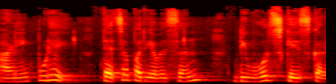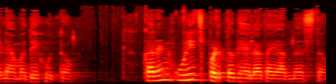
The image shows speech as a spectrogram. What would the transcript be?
आणि पुढे त्याचं पर्यवसन डिव्होर्स केस करण्यामध्ये होतं. कारण कुणीच पडतं घ्यायला तयार नसतं.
